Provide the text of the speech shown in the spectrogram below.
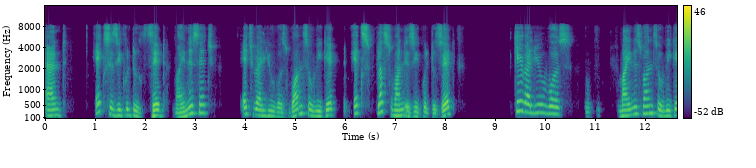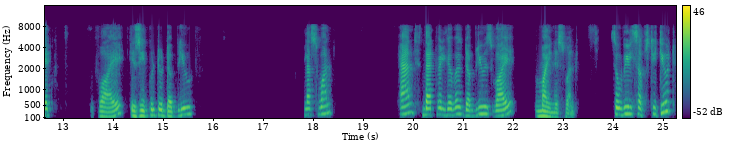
and x is equal to z minus h. h value was 1, so we get x plus 1 is equal to z. k value was minus 1, so we get y is equal to w plus 1 and that will give us w is y minus 1. So we'll substitute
